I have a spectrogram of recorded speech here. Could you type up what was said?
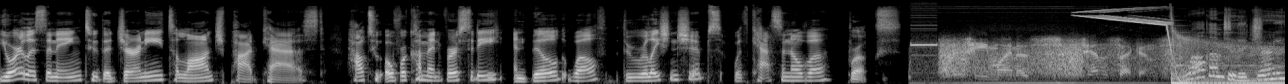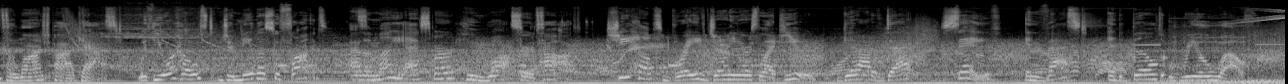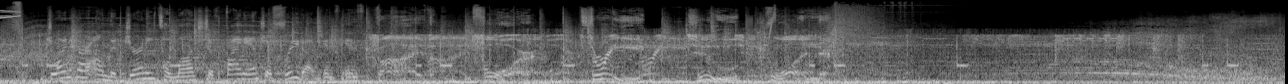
You're listening to the Journey to Launch podcast, how to overcome adversity and build wealth through relationships with Casanova Brooks. T minus 10 seconds. Welcome to the Journey to Launch podcast with your host, Jamila Souffrant. As a money expert who walks her talk, she helps brave journeyers like you get out of debt, save, invest, and build real wealth. Join her on the journey to launch to financial freedom in, in Five, four, three, two, one.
